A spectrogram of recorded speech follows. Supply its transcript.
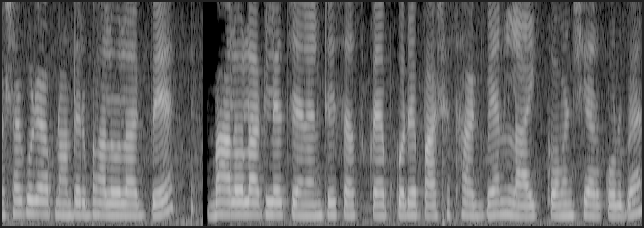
আশা করি আপনাদের ভালো লাগবে। ভালো লাগলে চ্যানেলটি সাবস্ক্রাইব করে পাশে থাকবেন, লাইক, কমেন্ট, শেয়ার করবেন।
